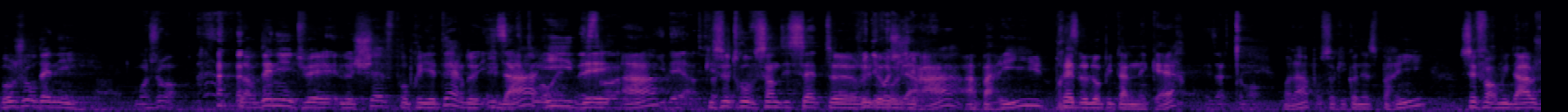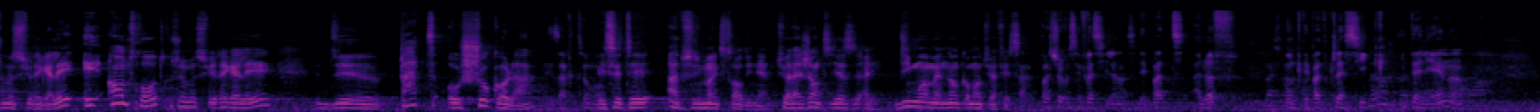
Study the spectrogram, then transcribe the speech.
Bonjour Denis. Bonjour. Alors Denis, tu es le chef propriétaire de IDA. IDA, tout qui se trouve 117 euh, rue Rue de Vaugirard. à Paris, près de l'hôpital Necker. Exactement. Voilà, pour ceux qui connaissent Paris. C'est formidable, je me suis régalé. Et entre autres, je me suis régalé de pâtes au chocolat. Exactement. Et c'était absolument extraordinaire. Tu as la gentillesse de... Allez, dis-moi maintenant comment tu as fait ça. Pas sûr que c'est facile, hein. c'est des pâtes à l'œuf, donc des pâtes classiques italiennes.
